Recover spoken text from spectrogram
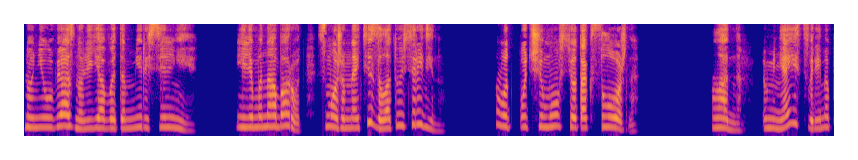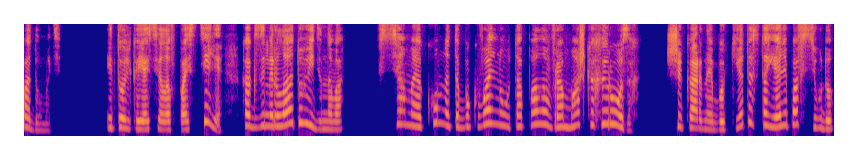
Но не увязну ли я в этом мире сильнее? Или мы, наоборот, сможем найти золотую середину? Вот почему все так сложно. Ладно, у меня есть время подумать. И только я села в постели, как замерла от увиденного. Вся моя комната буквально утопала в ромашках и розах. Шикарные букеты стояли повсюду.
